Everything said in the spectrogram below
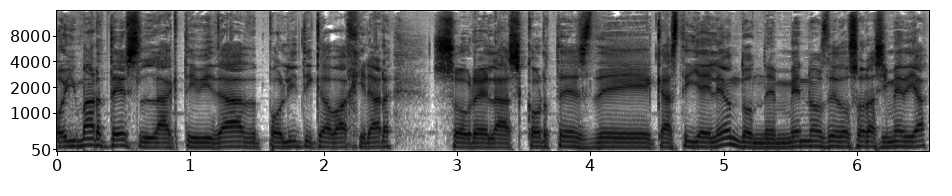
Hoy martes la actividad política va a girar sobre las Cortes de Castilla y León, donde en menos de dos horas y media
